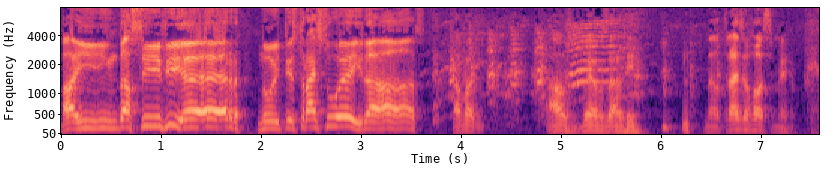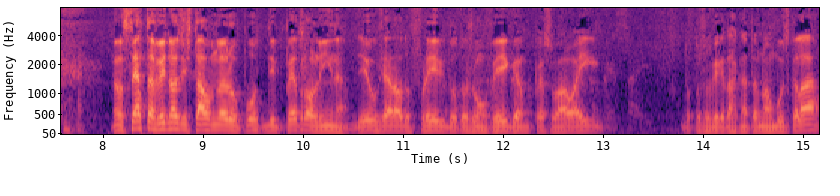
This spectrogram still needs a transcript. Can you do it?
"Ah, ainda se vier, noites traiçoeiras. Tava aos berros ali. Não, traz o Rossi mesmo. Não, certa vez nós estávamos no aeroporto de Petrolina. Eu, Geraldo Freire, o doutor João Veiga, um pessoal aí. O doutor João Veiga estava cantando uma música lá.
